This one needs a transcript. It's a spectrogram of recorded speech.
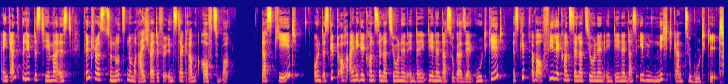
Ein ganz beliebtes Thema ist, Pinterest zu nutzen, um Reichweite für Instagram aufzubauen. Das geht, und es gibt auch einige Konstellationen, in denen das sogar sehr gut geht. Es gibt aber auch viele Konstellationen, in denen das eben nicht ganz so gut geht.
